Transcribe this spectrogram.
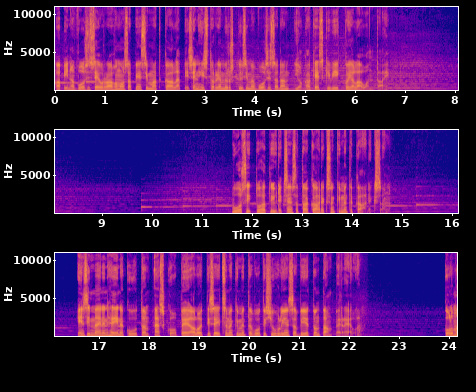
Apina vuosi seuraa homo sapiensin matkaa läpi sen historian myrskyisimmän vuosisadan joka keskiviikko ja lauantai. Vuosi 1988. Ensimmäinen heinäkuuta SKP aloitti 70-vuotisjuhliensa vieton Tampereella. 3.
